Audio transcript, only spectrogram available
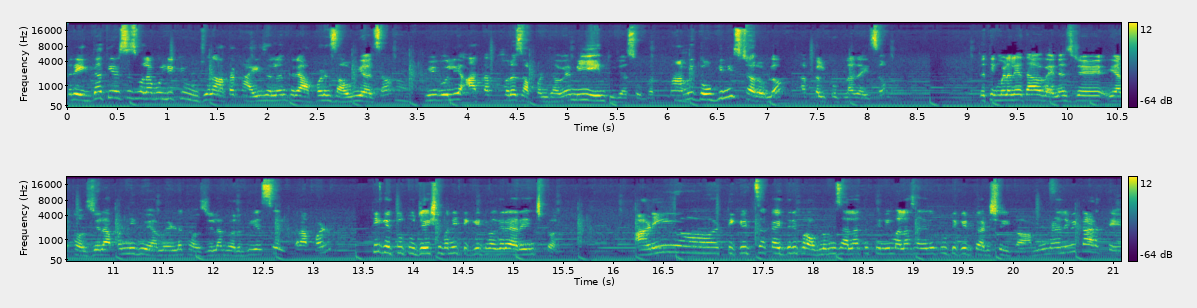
तर एकदा ती असंच मला बोलली की उज्ज्वला आता काही झालं तरी आपण जाऊयाचा. मी बोलली आता खरंच आपण जाऊया मी येईन तुझ्यासोबत. मग आम्ही दोघींनीच ठरवलं अक्कलकोटला जायचं. तर ती म्हणाली आता वेनसडे या थर्सडेला आपण निघूया. म्हणलं थर्सडेला गर्दी असेल तर आपण ठीक आहे तू तुझ्या हिशोबाने तिकीट वगैरे अरेंज कर. आणि तिकीटचा काहीतरी प्रॉब्लेम झाला तर तिने मला सांगितलं तू तिकीट काढशील का? मी म्हणाले मी काढते.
